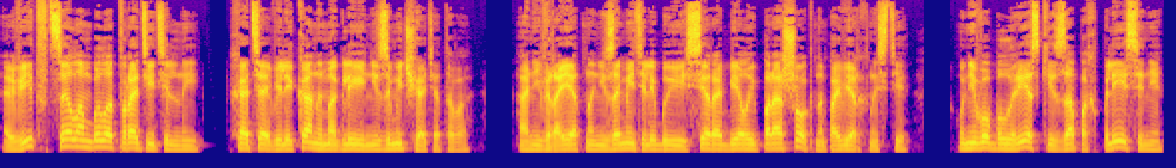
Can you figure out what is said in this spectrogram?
Вид в целом был отвратительный, хотя великаны могли и не замечать этого. Они, вероятно, не заметили бы и серо-белый порошок на поверхности. У него был резкий запах плесени,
